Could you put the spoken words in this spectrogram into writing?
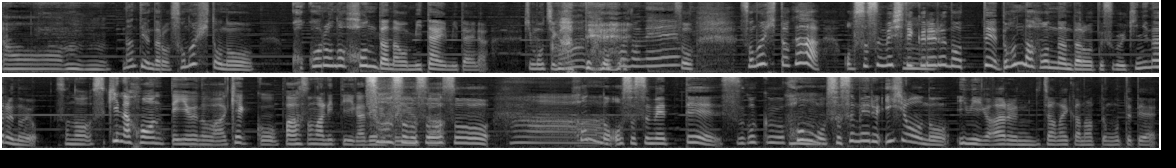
あーうんうん。なんて言うんだろうその人の心の本棚を見たいみたいな気持ちがあって。あね。そう。その人がおすすめしてくれるのってどんな本なんだろうってすごい気になるのよ。その好きな本っていうのは結構パーソナリティが出るといううか。そそうそうそう。本のおすすめってすごく本を勧める以上の意味があるんじゃないかなって思ってて。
